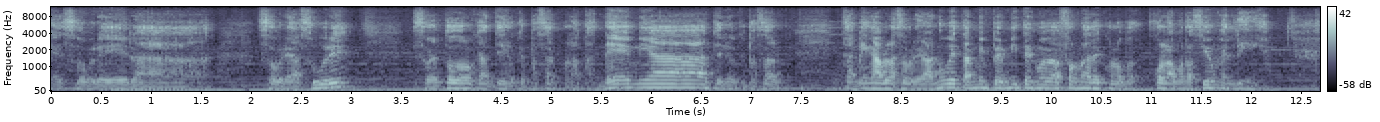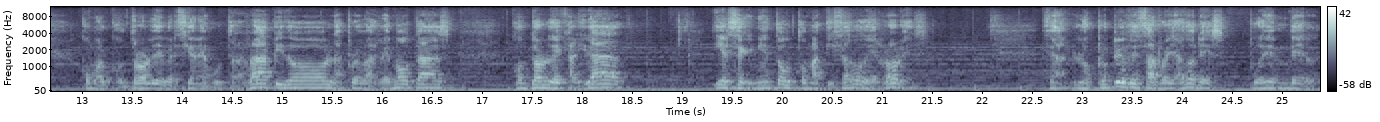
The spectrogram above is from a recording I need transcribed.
eh, sobre, la, sobre Azure, sobre todo lo que han tenido que pasar con la pandemia, han tenido que pasar, también habla sobre la nube, también permite nuevas formas de colaboración en línea como el control de versiones ultra rápido, las pruebas remotas, control de calidad y el seguimiento automatizado de errores. O sea, los propios desarrolladores pueden ver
